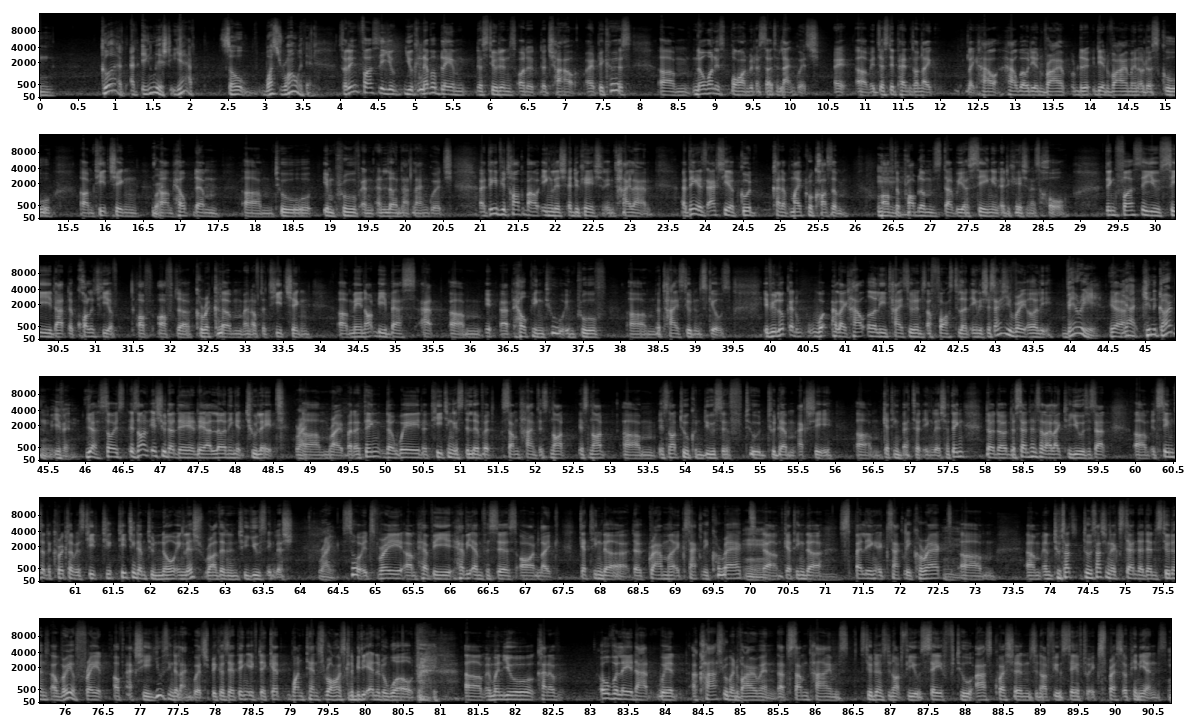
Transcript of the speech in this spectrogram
good at English yet? So what's wrong with it? So I think firstly, you, you can never blame the students or the, the child, right? Because um, no one is born with a certain language, right? Um, it just depends on like like how, how well the, envir- the, the environment or the school um, teaching Right. um, help them um, to improve and, and learn that language. I think if you talk about English education in Thailand, I think it's actually a good kind of microcosm of the problems that we are seeing in education as a whole. I think firstly you see that the quality of, of, of the curriculum and of the teaching uh, may not be best at, um, at helping to improve um, the Thai student skills. If you look at what, like how early Thai students are forced to learn English, it's actually very early. Very, Yeah. yeah, kindergarten even. Yeah, so it's, it's not an issue that they, they are learning it too late. Right. Um, right. But I think the way the teaching is delivered sometimes it's not it's not um, it's not too conducive to, to them actually um, getting better at English. I think the, the, the sentence that I like to use is that um, it seems that the curriculum is te- te- teaching them to know English rather than to use English. Right. So it's very um, heavy, heavy emphasis on like getting the, the grammar exactly correct, um, getting the spelling exactly correct, um, um, and to such to such an extent that then students are very afraid of actually using the language because they think if they get one tense wrong, it's going to be the end of the world. Um, and when you kind of overlay that with a classroom environment that sometimes students do not feel safe to ask questions, do not feel safe to express opinions,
